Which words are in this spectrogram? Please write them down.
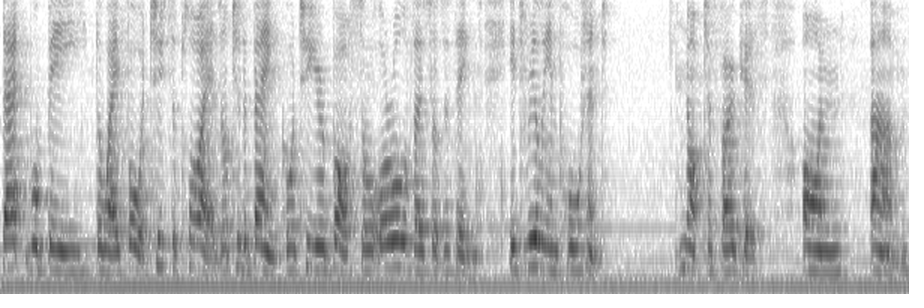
That will be the way forward to suppliers or to the bank or to your boss or, or all of those sorts of things. It's really important not to focus on um,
